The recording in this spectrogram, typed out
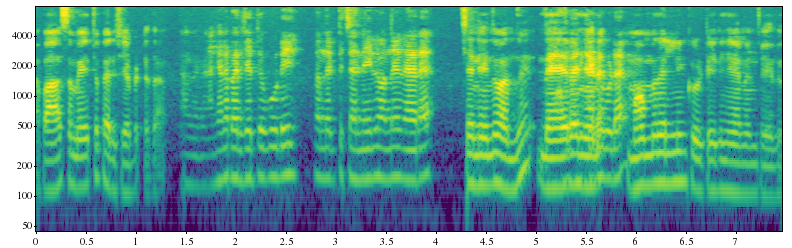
അപ്പൊ ആ സമയത്ത് പരിചയപ്പെട്ടതാണ്. അങ്ങനെ പരിചയത്തിൽ കൂടി വന്നിട്ട് ചെന്നൈയിൽ വന്ന് നേരെ ചെന്നൈയിൽ നിന്ന് വന്ന് നേരെ ഞാൻ? മുഹമ്മദ് അലിനെയും കൂട്ടിയിട്ട് ഞാൻ എന്ത് ചെയ്തു?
